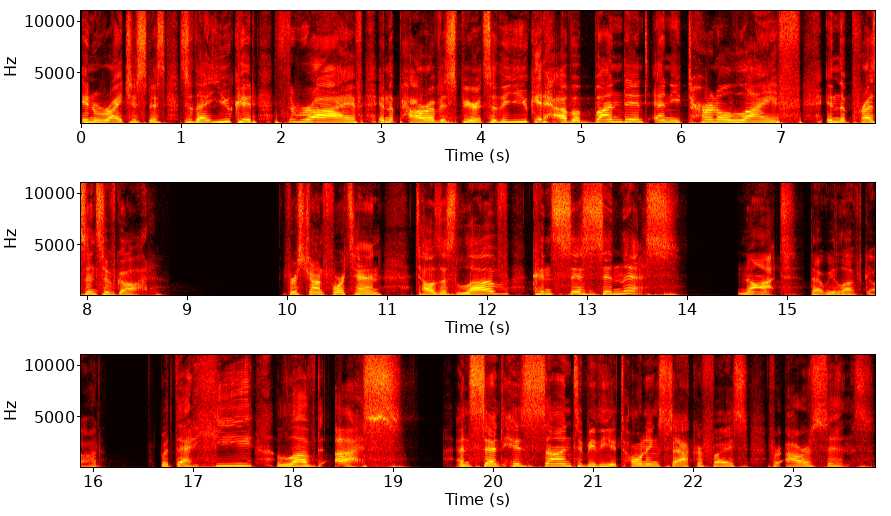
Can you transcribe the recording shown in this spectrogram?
in righteousness, so that you could thrive in the power of His Spirit, so that you could have abundant and eternal life in the presence of God. 1 John 4:10 tells us love consists in this, not that we loved God, but that he loved us and sent his son to be the atoning sacrifice for our sins.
